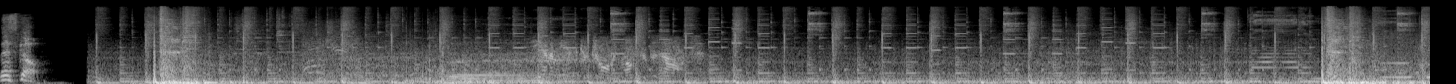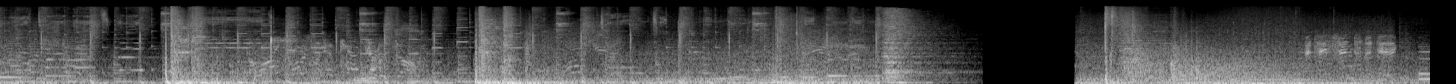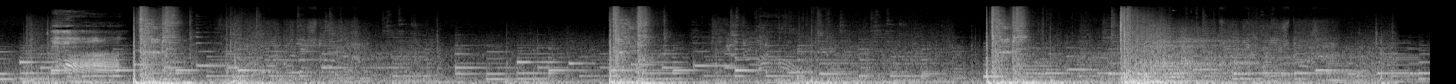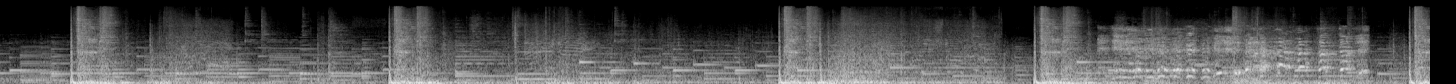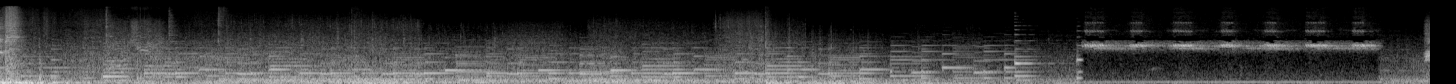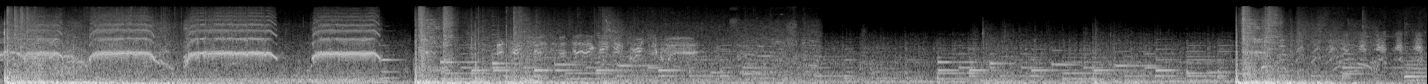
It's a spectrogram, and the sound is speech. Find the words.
Let's go. The enemy is controlling most of the zones. Allied forces have captured a zone. Attention to the designated... Attention ah. We are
